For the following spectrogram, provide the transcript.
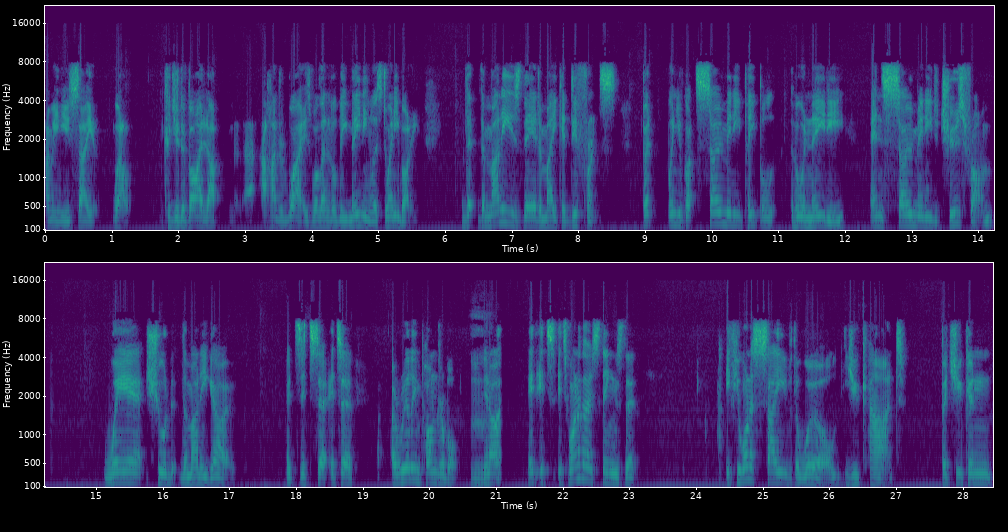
I mean, you say, well, could you divide it up a- hundred ways? Well, then it'll be meaningless to anybody. The, the money is there to make a difference. But when you've got so many people who are needy and so many to choose from, where should the money go? It's it's a, it's a a real imponderable. You know, it, it's it's one of those things that if you want to save the world, you can't, but you can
